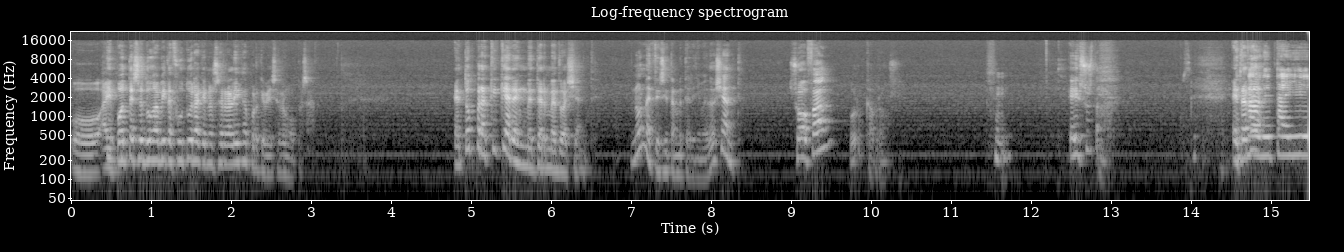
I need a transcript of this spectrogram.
ou a hipótese dunha vida futura que non se realiza porque viaxaron o pasado. Entón, para que queren meter medo a xente? Non necesitan meterlle medo a xente. Só o fan por cabróns. E iso está mal. E tamén... Está o detalle,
